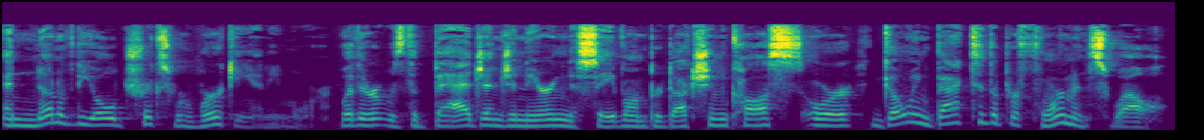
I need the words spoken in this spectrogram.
and none of the old tricks were working anymore. Whether it was the badge engineering to save on production costs or going back to the performance well.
